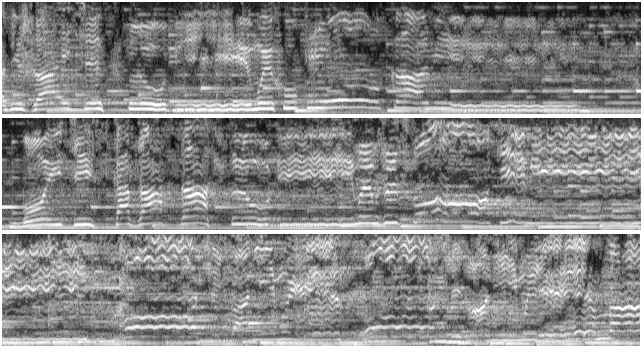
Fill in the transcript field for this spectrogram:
обижайте любимых упреками. Бойтесь казаться любимым жестокими. Очень ранимые, очень ранимые наши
